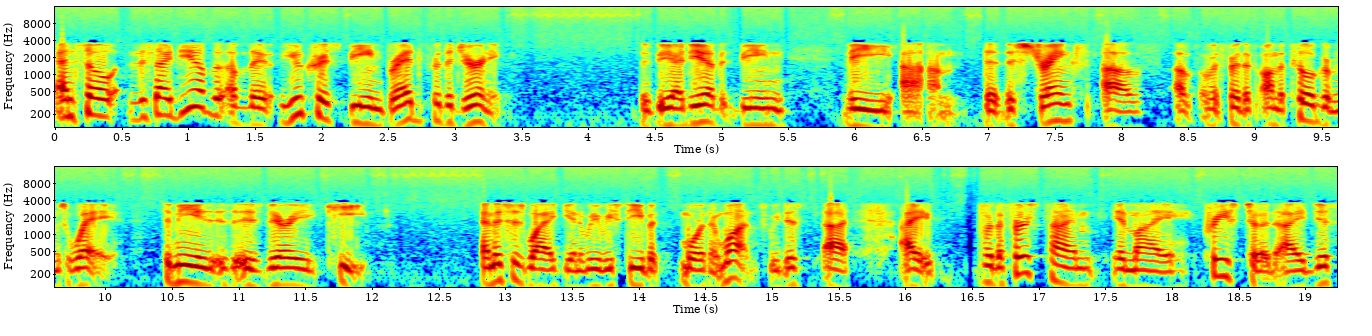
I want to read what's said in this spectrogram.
And so this idea of the, of the Eucharist being bread for the journey the, the idea of it being the um, the, the strength of, of for the on the pilgrim's way to me is, is very key. And this is why again we receive it more than once. We just uh, I for the first time in my priesthood, I just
